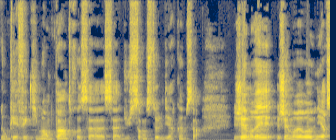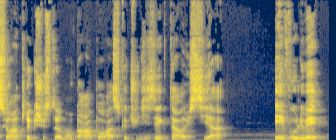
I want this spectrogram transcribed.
donc effectivement, peintre, ça, ça a du sens de le dire comme ça. J'aimerais, j'aimerais revenir sur un truc justement par rapport à ce que tu disais que tu as réussi à évolué,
